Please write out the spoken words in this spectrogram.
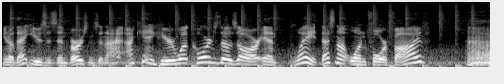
you know, that uses inversions, and I, I can't hear what chords those are. And wait, that's not 145. Ah.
